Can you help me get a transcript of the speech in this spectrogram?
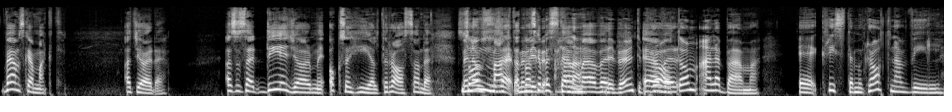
Vem ska ha makt att göra det? Alltså så här, det gör mig också helt rasande. Men Sån också så makt här, att man vi ska be- bestämma Hanna, över... Vi behöver inte över- prata om Alabama. Eh, Kristdemokraterna vill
